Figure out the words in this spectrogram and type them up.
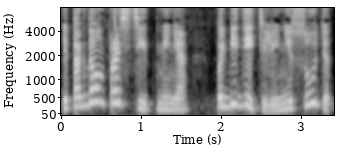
и тогда он простит меня. Победителей не судят.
